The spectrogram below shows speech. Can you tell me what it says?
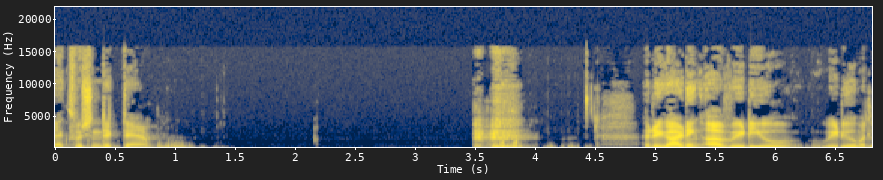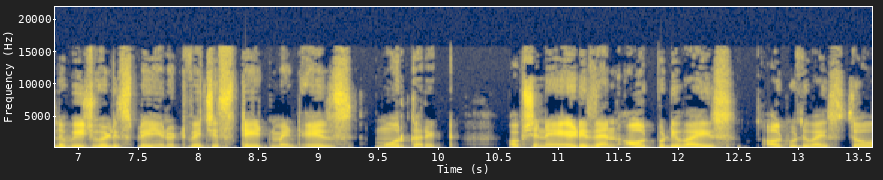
next question देखते हैं। रिगार्डिंग अ वीडियो वीडियो मतलब visual display unit which statement is more correct option A it is an output device output device जो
